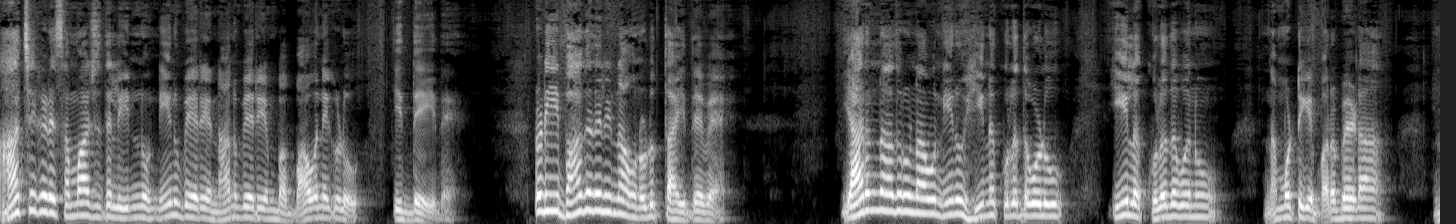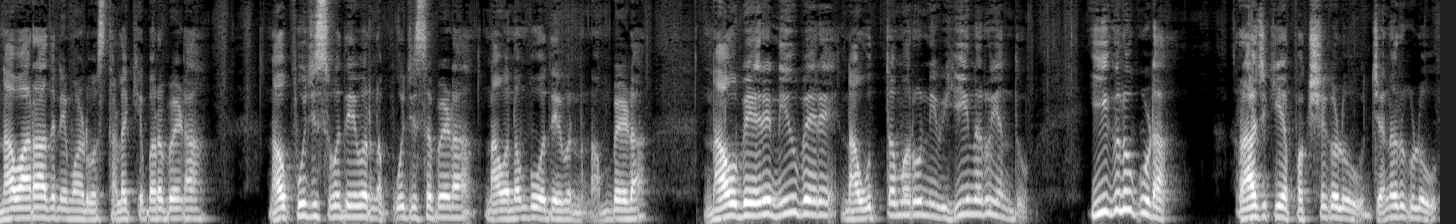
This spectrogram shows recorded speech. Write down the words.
ಆಚೆಗಡೆ ಸಮಾಜದಲ್ಲಿ ಇನ್ನೂ ನೀನು ಬೇರೆ, ನಾನು ಬೇರೆ ಎಂಬ ಭಾವನೆಗಳು ಇದ್ದೇ ಇದೆ. ನೋಡಿ, ಈ ಭಾಗದಲ್ಲಿ ನಾವು ನೋಡುತ್ತಾ ಇದ್ದೇವೆ. ಯಾರನ್ನಾದರೂ ನಾವು ನೀನು ಹೀನ ಕುಲದವಳು ಈಲ ಕುಲದವನು, ನಮ್ಮೊಟ್ಟಿಗೆ ಬರಬೇಡ ನಾವು ಆರಾಧನೆ ಮಾಡುವ ಸ್ಥಳಕ್ಕೆ ಬರಬೇಡ. ನಾವು ಪೂಜಿಸುವ ದೇವರನ್ನ ಪೂಜಿಸಬೇಡ. ನಾವು ನಂಬುವ ದೇವರನ್ನ ನಂಬೇಡ ನಾವು ಬೇರೆ, ನೀವು ಬೇರೆ, ನಾವು ಉತ್ತಮರು, ನೀವು ಹೀನರು ಎಂದು ಈಗಲೂ ಕೂಡ ರಾಜಕೀಯ ಪಕ್ಷಗಳು, ಜನರುಗಳು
